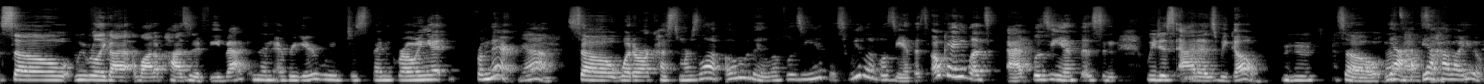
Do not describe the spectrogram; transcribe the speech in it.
So we really got a lot of positive feedback. And then every year we've just been growing it from there. Yeah. So what do our customers love? Oh, they love Lisianthus. We love Lisianthus. Okay, let's add Lisianthus and we just add as we go. hmm So That's yeah, awesome. yeah. How about you?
